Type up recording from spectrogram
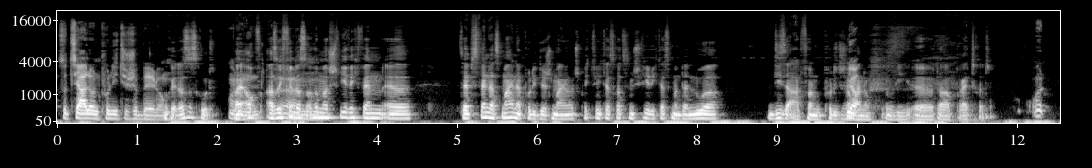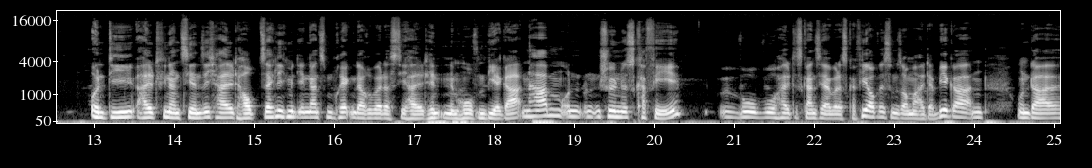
soziale und politische Bildung. Okay, das ist gut. Und, Weil auch, also ich finde ähm, das auch ähm, immer schwierig, wenn, äh, selbst wenn das meiner politischen Meinung entspricht, finde ich das trotzdem schwierig, dass man dann nur diese Art von politischer ja. Meinung irgendwie äh, da breit tritt. Und, und die halt finanzieren sich halt hauptsächlich mit ihren ganzen Projekten darüber, dass die halt hinten im Hof einen Biergarten haben und, und ein schönes Café, wo, wo halt das ganze Jahr über das Café auf ist, im Sommer halt der Biergarten und da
